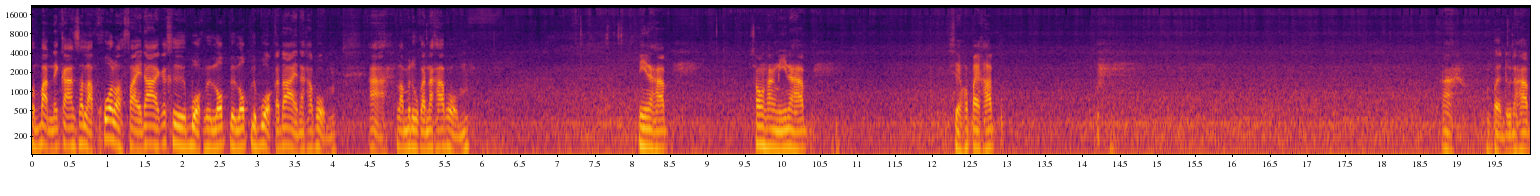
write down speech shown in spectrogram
สมบัติในการสลับขั้วหลอดไฟได้ก็คือบวกหรือลบหรือลบหรือบวกก็ได้นะครับผม อ่าเรามาดูกันนะครับผม นี่นะครับ ช่องทางนี้นะครับ เสียบเข้าไปครับ อะเปิดดูนะครับ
